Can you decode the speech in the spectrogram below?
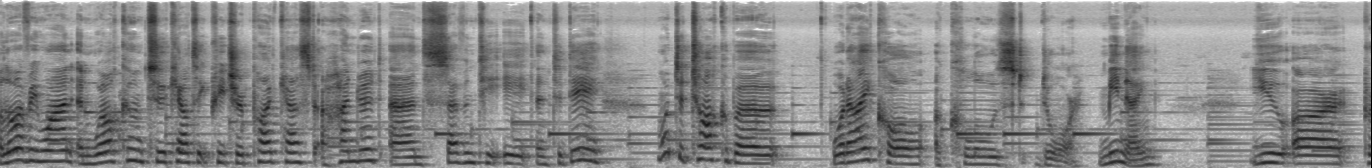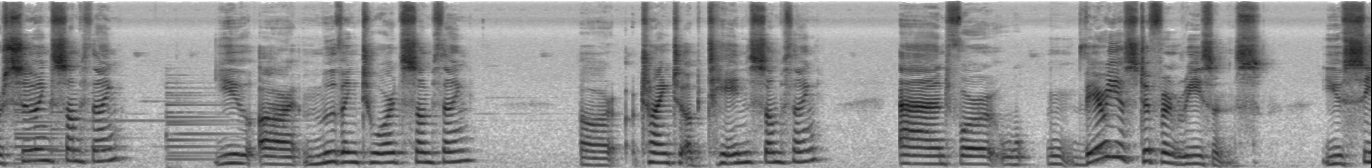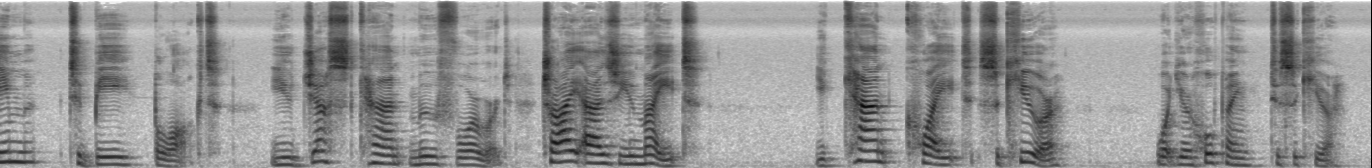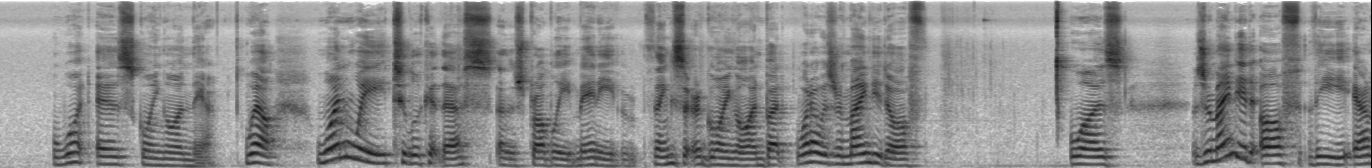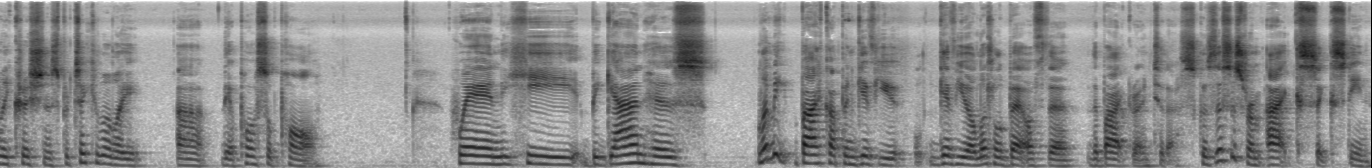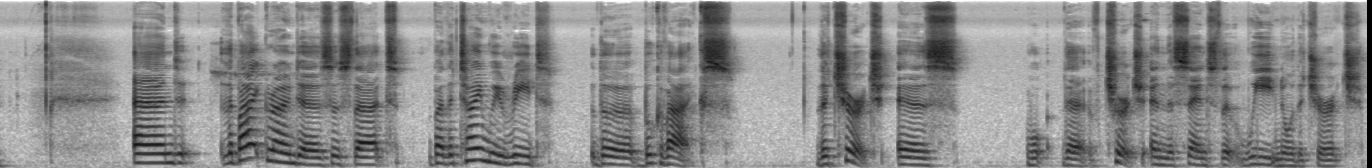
Hello, everyone, and welcome to Celtic Preacher Podcast 178. And today I want to talk about what I call a closed door, meaning you are pursuing something, you are moving towards something, or trying to obtain something, and for various different reasons, you seem to be blocked you just can't move forward. Try as you might, you can't quite secure what you're hoping to secure. What is going on there? Well, one way to look at this, and there's probably many things that are going on, but what I was reminded of was I was reminded of the early Christians, particularly uh, the Apostle Paul when he began his let me back up and give you give you a little bit of the, the background to this because this is from Acts 16. And the background is is that by the time we read the book of Acts, the church is well, the church in the sense that we know the church,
